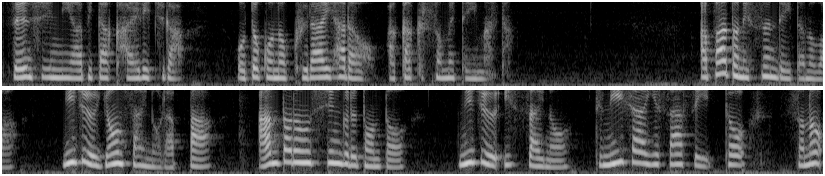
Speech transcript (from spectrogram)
全身に浴びた返り血が男の暗い肌を赤く染めていました。アパートに住んでいたのは24歳のラッパーアントロン・シングルトンと21歳のテニーシャ・イサーシーとその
